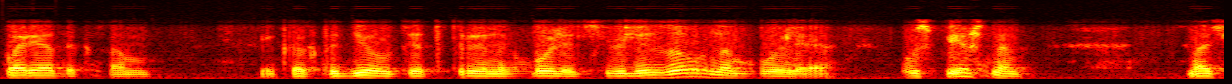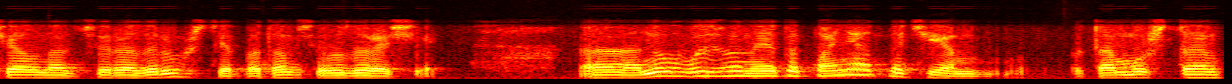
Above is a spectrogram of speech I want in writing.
порядок там и как-то делать этот рынок более цивилизованным, более успешным, сначала надо все разрушить, а потом все возвращать. А, ну, вызвано это понятно чем, потому что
